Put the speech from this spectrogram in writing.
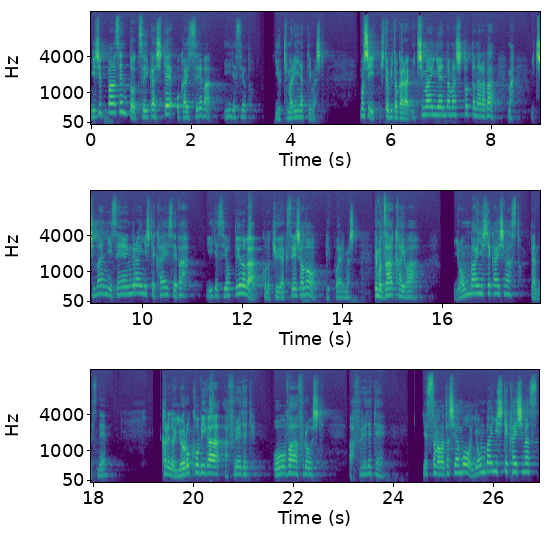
20%を追加してお返しすればいいですよという決まりになっていました。もし人々から1万円騙し取ったならば、まあ、1万2千円ぐらいにして返せばいいですよというのが、この旧約聖書の立法でありました。でもザーカイは4倍にして返しますと言ったんですね。彼の喜びが溢れ出て、オーバーフローして、溢れ出て、イエス様私はもう4倍にして返します。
